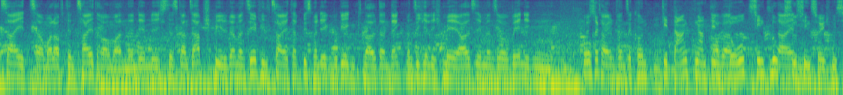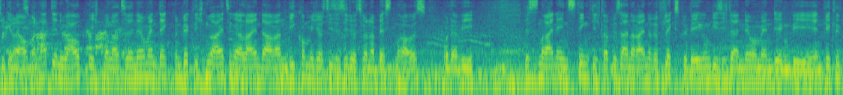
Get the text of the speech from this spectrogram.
Zeit, sagen mal, auf den Zeitraum an, in dem sich das Ganze abspielt. Wenn man sehr viel Zeit hat, bis man irgendwo gegenknallt, dann denkt man sicherlich mehr als in so wenigen Bruchteilen von Sekunden. Gedanken an den Aber Tod sind Luxus nein, in solchen Situationen. Genau, man hat den überhaupt nicht. Man also in dem Moment denkt man wirklich nur einzig und allein daran, wie komme ich aus dieser Situation am besten raus oder wie. Das ist ein reiner Instinkt. Ich glaube, das ist eine reine Reflexbewegung, die sich da in dem Moment irgendwie entwickelt.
